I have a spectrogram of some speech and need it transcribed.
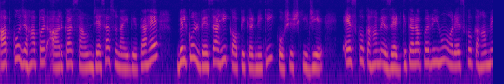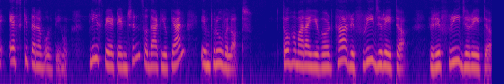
आपको जहाँ पर आर का साउंड जैसा सुनाई देता है, बिल्कुल वैसा ही कॉपी करने की कोशिश कीजिए। एस को कहाँ मैं जेड की तरह पढ़ रही हूँ और एस को कहाँ मैं एस की तरह बोलती हूँ। Please pay attention so that you can improve a lot तो हमारा ये वर्ड था refrigerator refrigerator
